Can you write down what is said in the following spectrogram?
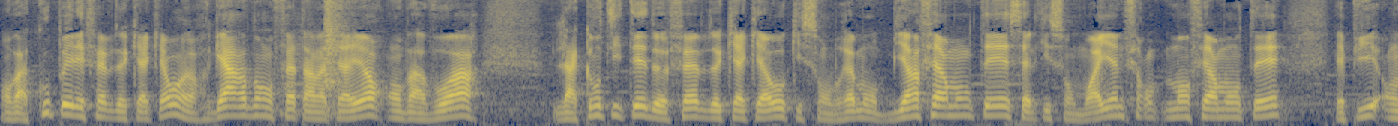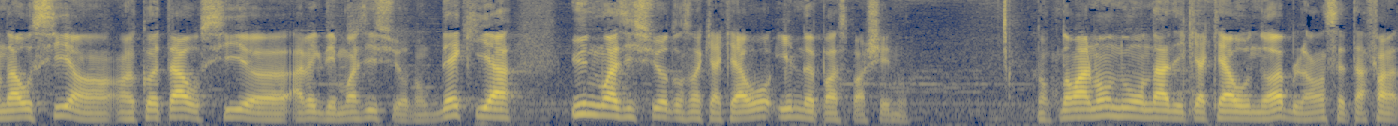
On va couper les fèves de cacao. En regardant en fait à l'intérieur, on va voir la quantité de fèves de cacao qui sont vraiment bien fermentées, celles qui sont moyennement fermentées. Et puis, on a aussi un, quota aussi euh, avec des moisissures. Donc, dès qu'il y a une moisissure dans un cacao, il ne passe pas chez nous. Donc normalement, nous, on a des cacaos nobles. Hein, enfin,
